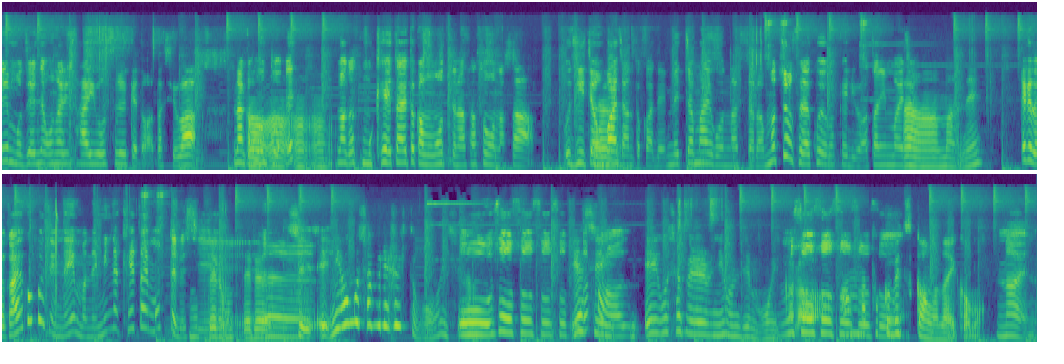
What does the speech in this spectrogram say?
でも全然同じ対応するけど私は。なんか本当、えうんうんうんうん。なんかもう携帯とかも持ってなさそうなさおじいちゃん、うんおばあちゃんとかでめっちゃ迷子になったらもちろんそれは声かけるよ当たり前じゃん。あーまあね。だけど外国人ね今ねみんな携帯持ってるし。持ってる持ってる、うん。しえ日本語喋れる人も多いしなおーそうそうそうそうそう。やし英語喋れる日本人も多いからうんそうそうそうそう特別感はないかも。ないね。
